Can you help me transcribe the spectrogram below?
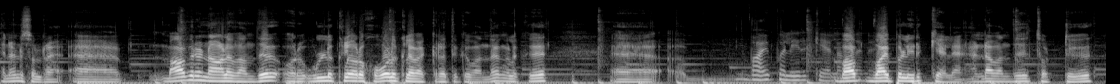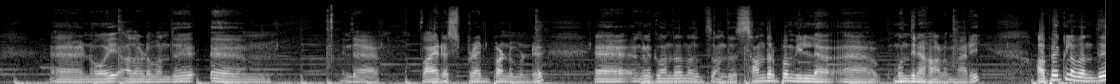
என்னென்னு சொல்கிறேன் மாவீர நாளை வந்து ஒரு உள்ளுக்குள்ள ஒரு ஹோலுக்குள்ள வைக்கிறதுக்கு வந்து எங்களுக்கு வாய்ப்புகள் இருக்கேன் வா- வாய்ப்புகள் இருக்கல ஏண்டா வந்து தொட்டு நோய் அதோட வந்து இந்த வைரஸ் ஸ்ப்ரெட் பண்ணுமுண்டு. எங்களுக்கு வந்து அந்த அந்த சந்தர்ப்பம் இல்லை முந்தின காலம் மாதிரி அப்பேக்கில் வந்து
